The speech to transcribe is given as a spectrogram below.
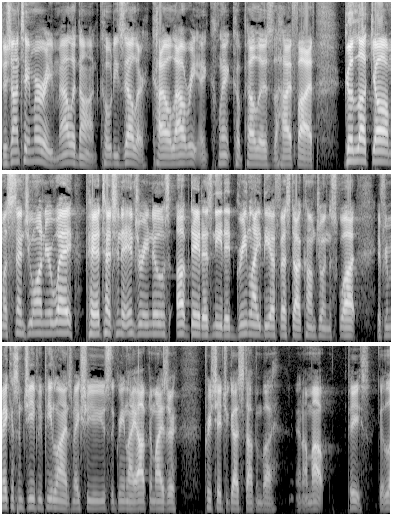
DeJounte Murray, Maledon, Cody Zeller, Kyle Lowry, and Clint Capela is the high five. Good luck, y'all. I'm going to send you on your way. Pay attention to injury news. Update as needed. Greenlightdfs.com. Join the squad. If you're making some GPP lines, make sure you use the Greenlight Optimizer. Appreciate you guys stopping by. And I'm out. Peace. Good luck.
